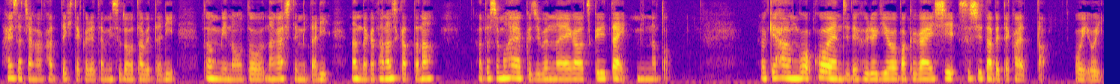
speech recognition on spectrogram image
ハイサちゃんが買ってきてくれたミスドを食べたり、トンビの音を流してみたり、なんだか楽しかったな。私も早く自分の映画を作りたい、みんなと。ロケハン後、高円寺で古着を爆買いし、寿司食べて帰った。おいおい。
